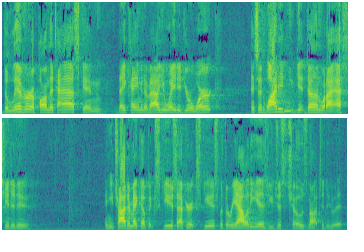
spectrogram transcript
deliver upon the task, and they came and evaluated your work and said, Why didn't you get done what I asked you to do? And you tried to make up excuse after excuse, but the reality is you just chose not to do it.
